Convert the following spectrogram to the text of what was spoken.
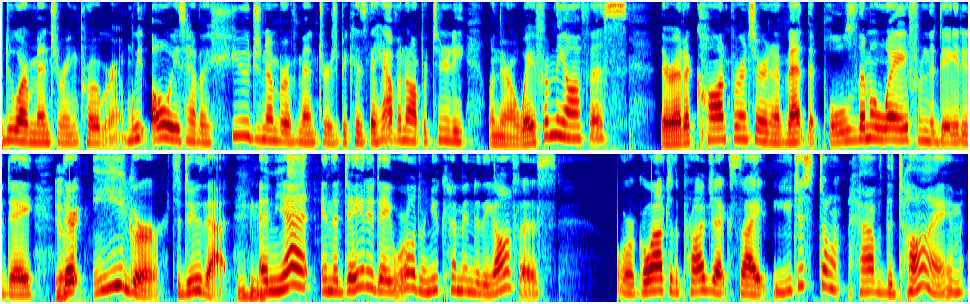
do our mentoring program, we always have a huge number of mentors because they have an opportunity when they're away from the office, they're at a conference or an event that pulls them away from the day to day. They're eager to do that. Mm-hmm. And yet, in the day to day world, when you come into the office or go out to the project site, you just don't have the time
